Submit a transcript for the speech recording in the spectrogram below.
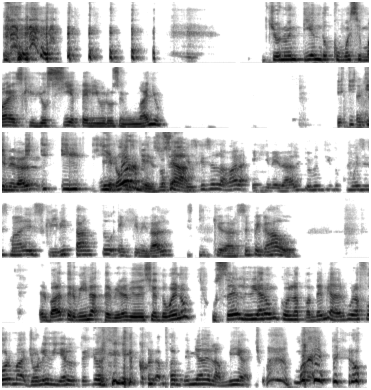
Yo no entiendo cómo ese mae escribió siete libros en un año. Y, en general. Y, enormes, o sea. Es que esa es la vara. En general, yo no entiendo cómo ese mae escribe tanto en general sin quedarse pegado el va termina, termina el video diciendo, bueno, ustedes lidiaron con la pandemia de alguna forma, yo lidié, yo lidié con la pandemia de la mía. Yo, pero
